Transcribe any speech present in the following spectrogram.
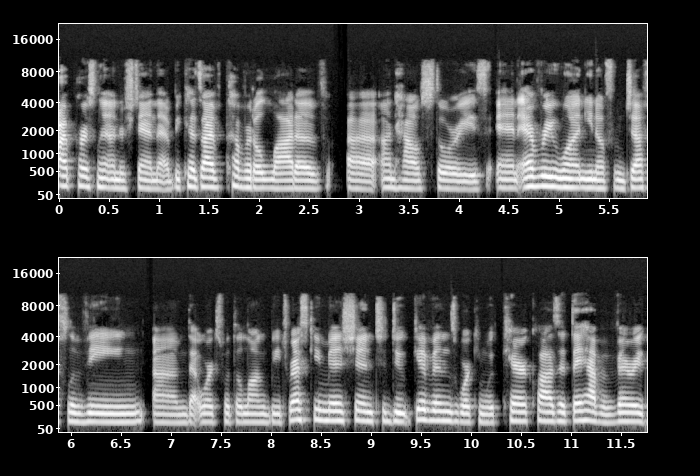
I personally understand that because I've covered a lot of uh, unhoused stories, and everyone, you know, from Jeff Levine um, that works with the Long Beach Rescue Mission to Duke Givens working with Care Closet, they have a very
